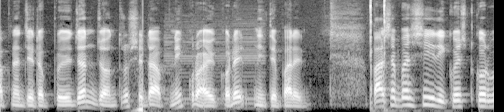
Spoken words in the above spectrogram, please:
আপনার যেটা প্রয়োজন যন্ত্র সেটা আপনি ক্রয় করে নিতে পারেন। পাশাপাশি রিকোয়েস্ট করব,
